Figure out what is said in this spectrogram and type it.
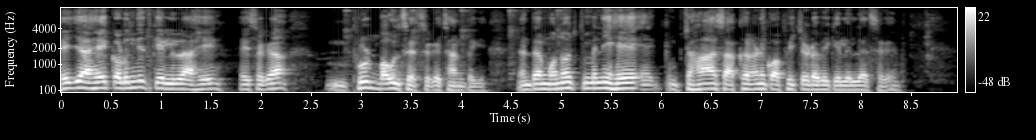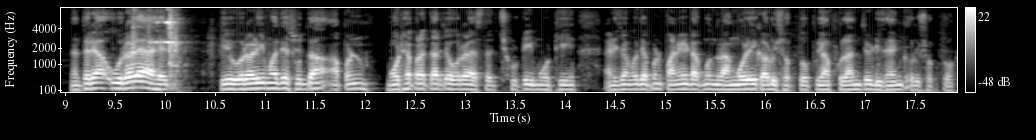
हे जे आहे कडूननीच केलेलं आहे. हे सगळ्या फ्रूट बाउल्स आहेत सगळे छानपैकी. नंतर मनोजने हे चहा साखर आणि कॉफीचे डबे केलेले आहेत सगळे. नंतर या उरळ्या आहेत. ही उरळीमध्ये सुद्धा आपण मोठ्या प्रकारच्या उरळ्या असतात. छोटी मोठी आणि ज्यामध्ये आपण पाणी टाकून रांगोळी काढू शकतो किंवा फुलांचे डिझाईन करू शकतो.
